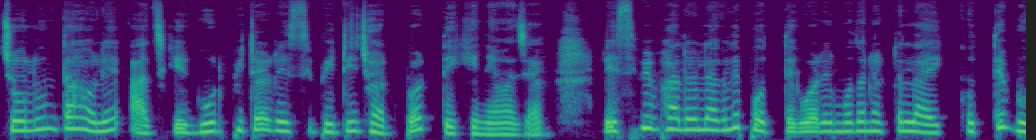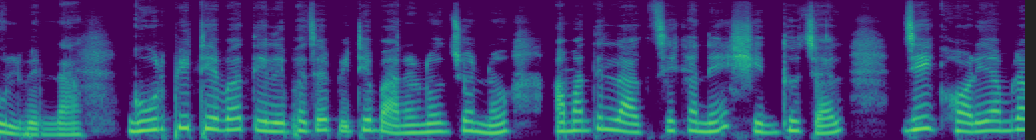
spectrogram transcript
চলুন তাহলে আজকের গুড় পিঠার রেসিপিটি ঝটপট দেখে নেওয়া যাক। রেসিপি ভালো লাগলে প্রত্যেকবারের মতন একটা লাইক করতে ভুলবেন না। গুড় পিঠে বা তেলে ভাজা পিঠে বানানোর জন্য আমাদের লাগছে এখানে সিদ্ধ চাল। যে ঘরে আমরা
